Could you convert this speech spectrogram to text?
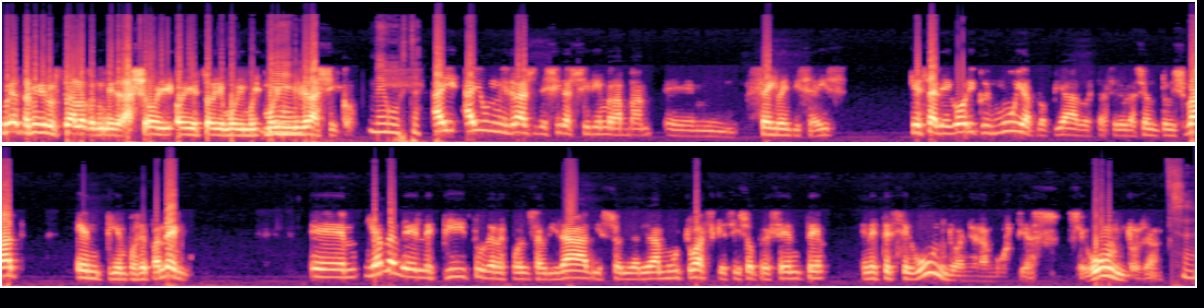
voy a también ilustrarlo con un midrash. Hoy, hoy estoy muy, muy, muy midrashico. Me gusta. Hay, hay un midrash de Shira Shirim Rabban, 626, que es alegórico y muy apropiado esta celebración de Tuishbat en tiempos de pandemia. Eh, y habla del espíritu de responsabilidad y solidaridad mutuas que se hizo presente en este segundo año de angustias, segundo ya.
